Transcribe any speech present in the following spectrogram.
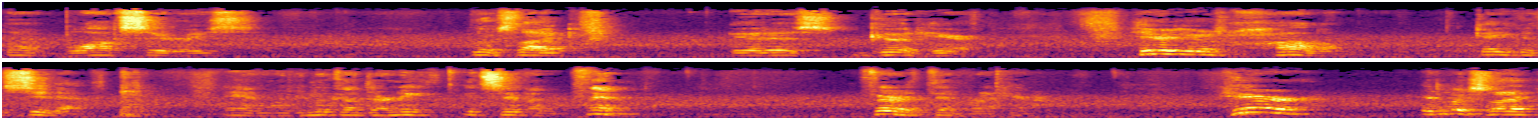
the block series, looks like it is good here. Here you're hollow. Okay, you can see that. And when you look underneath, it's even thin. Very thin right here. Here, it looks like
